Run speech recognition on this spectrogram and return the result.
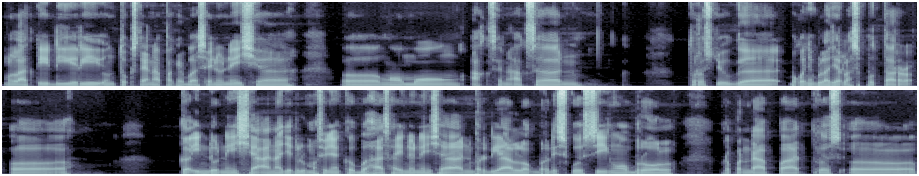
melatih diri untuk stand up pakai bahasa Indonesia, uh, ngomong aksen-aksen, terus juga pokoknya belajar lah seputar uh, ke Indonesiaan aja dulu, maksudnya ke bahasa Indonesiaan, berdialog, berdiskusi, ngobrol, berpendapat, terus uh,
